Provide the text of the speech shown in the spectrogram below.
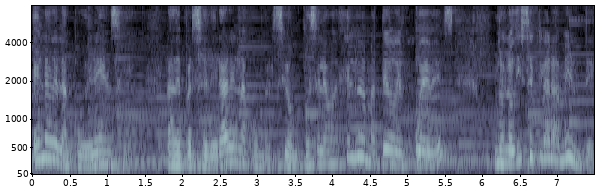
es la de la coherencia, la de perseverar en la conversión, pues el Evangelio de Mateo del jueves nos lo dice claramente,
